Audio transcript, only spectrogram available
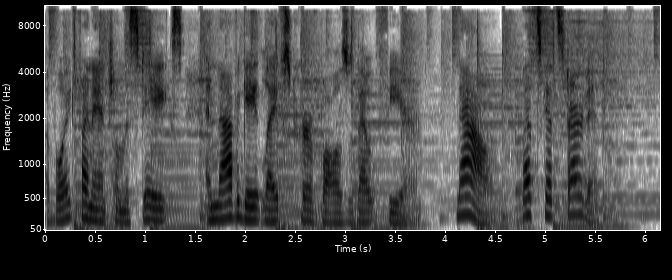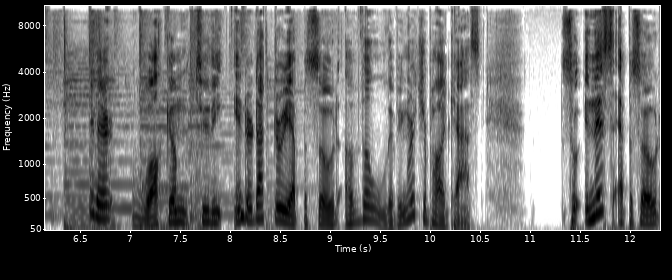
avoid financial mistakes, and navigate life's curveballs without fear. Now, let's get started. Hey there, welcome to the introductory episode of the Living Richer podcast. So, in this episode,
